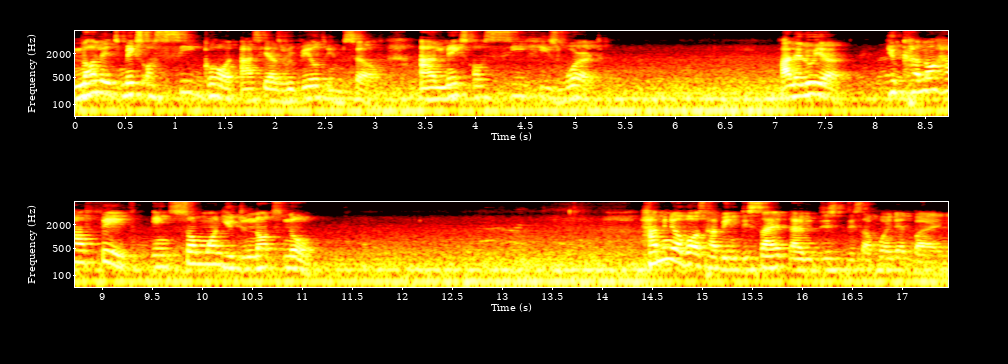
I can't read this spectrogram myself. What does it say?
Knowledge makes us see God as He has revealed Himself and makes us see His Word. Hallelujah. You cannot have faith in someone you do not know. How many of us have been decide, um, dis- disappointed by?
